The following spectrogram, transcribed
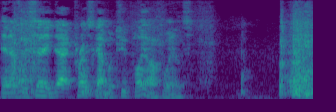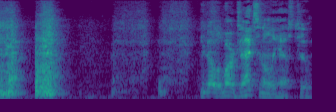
And as we say, Dak Prescott with two playoff wins. You know, Lamar Jackson only has two.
